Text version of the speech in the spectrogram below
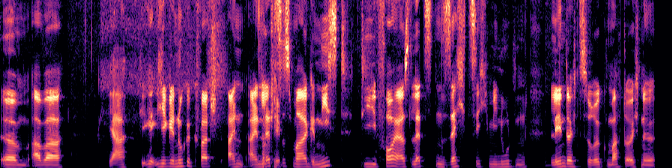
Ähm, aber ja, hier, hier genug gequatscht. Ein, ein Okay. letztes Mal genießt die vorerst letzten 60 Minuten. Lehnt euch zurück, macht euch eine,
